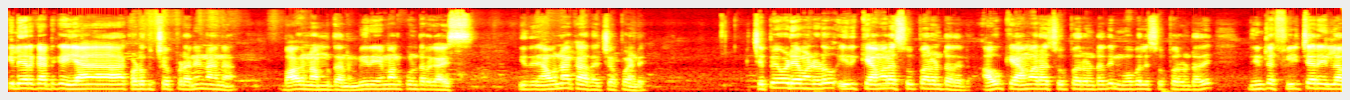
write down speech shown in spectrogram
క్లియర్ కట్గా యా కొడుకు చెప్పుడని నేను బాగా నమ్ముతాను. మీరు ఏమనుకుంటారు గాయస్ ఇది అవునా కాదా? చెప్పండి. చెప్పేవాడు ఏమంటాడు? ఇది కెమెరా సూపర్ ఉంటుంది అవు కెమెరా సూపర్ ఉంటుంది మొబైల్ సూపర్ ఉంటుంది. దీంట్లో ఫీచర్ ఇలా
